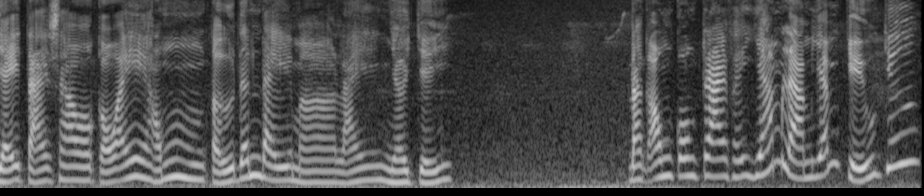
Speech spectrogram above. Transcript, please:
Vậy tại sao cậu ấy không tự đến đây mà lại nhờ chị? Đàn ông con trai phải dám làm dám chịu chứ.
